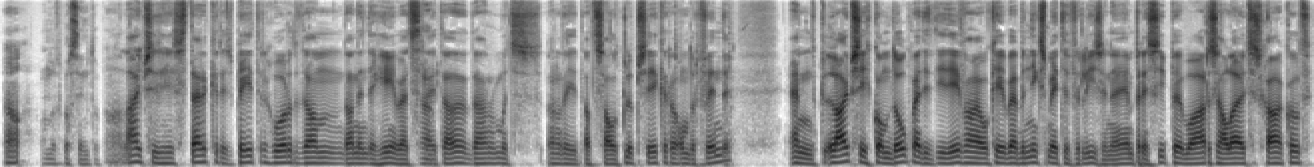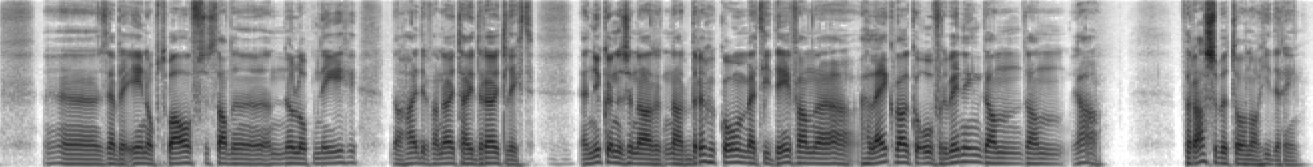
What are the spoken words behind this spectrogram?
Ja. 100% op. Leipzig is sterker, is beter geworden dan, dan in de heenwedstrijd. Daar, daar moet, allee, dat zal club zeker ondervinden. En Leipzig komt ook met het idee van, oké, we hebben niks mee te verliezen. Hè. In principe waren ze al uitgeschakeld. Eh, ze hebben 1 op 12, ze staan een 0 op 9. Dan ga je ervan uit dat je eruit ligt. En nu kunnen ze naar, naar Brugge komen met het idee van, eh, gelijk welke overwinning, dan, dan ja, verrassen we toch nog iedereen.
